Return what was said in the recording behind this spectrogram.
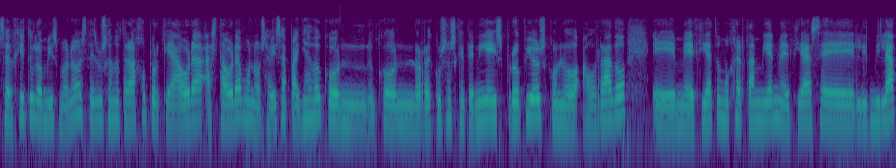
Sergio, tú lo mismo, ¿no? Estáis buscando trabajo porque ahora, hasta ahora, bueno, os habéis apañado con, con los recursos que teníais propios, con lo ahorrado. Eh, me decía tu mujer también, me decías, eh, Lidmila,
